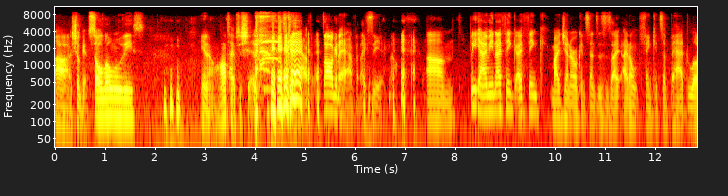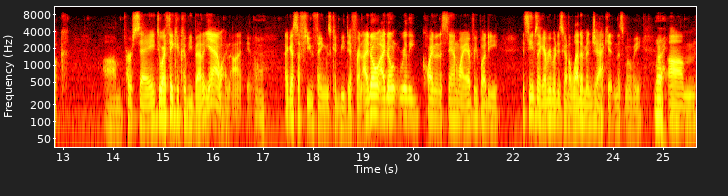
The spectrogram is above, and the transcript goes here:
Uh, she'll get solo movies. You know all types of shit. It's gonna happen. It's all gonna happen. I see it. No. um but yeah i mean i think i think my general consensus is i, I don't think it's a bad look um, per se. Do i think it could be better? Yeah why not? You know Yeah. i guess a few things could be different. I don't i don't really quite understand why everybody it seems like everybody's got a letterman jacket in this movie Right. um,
